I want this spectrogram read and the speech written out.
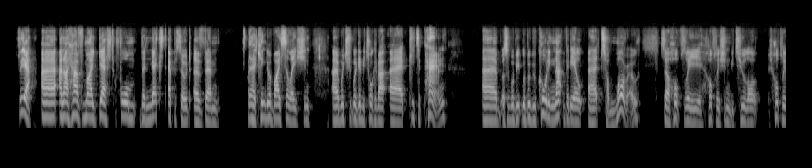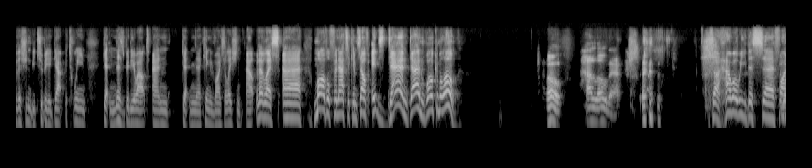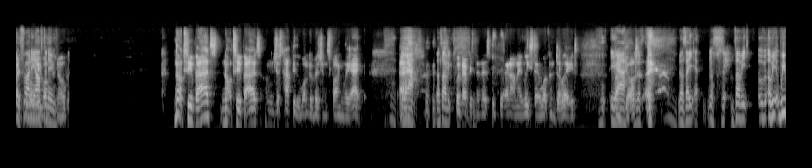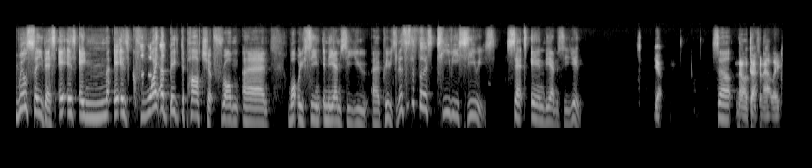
so yeah, uh, and I have my guest for the next episode of um, uh, Kingdom of Isolation, uh, which we're going to be talking about uh, Peter Pan. Uh, so we'll be we'll be recording that video uh, tomorrow. So hopefully, hopefully shouldn't be too long. Hopefully there shouldn't be too big a gap between getting this video out and getting their Kingdom of Isolation out. But nevertheless, uh, Marvel fanatic himself, it's Dan. Dan, welcome along. Oh, hello there. so how are we this uh, fine Friday afternoon? Not too bad. Not too bad. I'm just happy the WandaVision's finally out. Yeah, uh, with everything that's been going on, at least it wasn't delayed. Yeah, that's, that's very. We will see this. It is a. It is quite a big departure from um, what we've seen in the MCU uh, previously. This is the first TV series set in the MCU. Yeah. So no, definitely.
